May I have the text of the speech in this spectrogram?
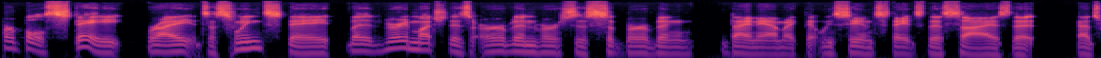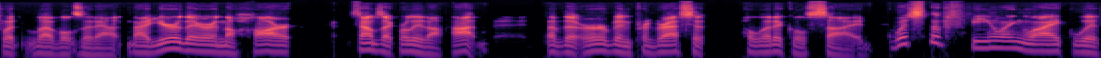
purple state, right? It's a swing state, but it's very much this urban versus suburban dynamic that we see in states this size that that's what levels it out. Now you're there in the heart, sounds like really the hotbed of the urban progressive political side. What's the feeling like with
